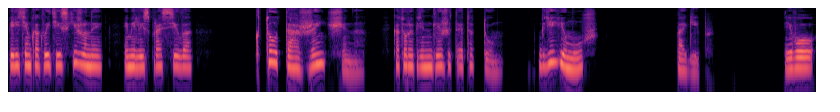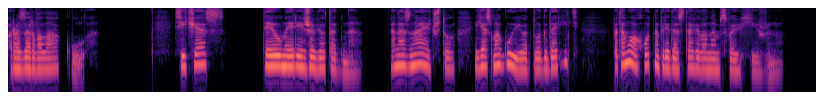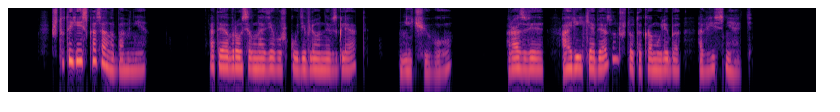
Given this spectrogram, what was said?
Перед тем, как выйти из хижины, Эмили спросила, кто та женщина, которой принадлежит этот дом? Где ее муж? Погиб. Его разорвала акула. Сейчас Теумери живет одна. Она знает, что я смогу ее отблагодарить, потому охотно предоставила нам свою хижину. — Что ты ей сказал обо мне? А ты обросил на девушку удивленный взгляд. — Ничего. Разве Арики обязан что-то кому-либо объяснять?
